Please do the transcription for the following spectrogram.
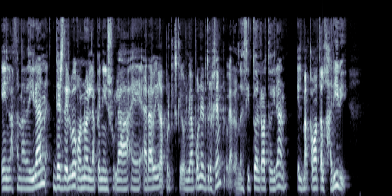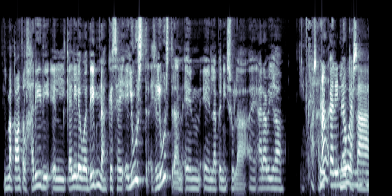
en la zona de Irán, desde luego no en la península eh, arábiga, porque es que os voy a poner otro ejemplo, claro, no decir todo el rato Irán, el Maqamat al-Hariri, el Maqamat al-Hariri, el Khalil Wadibna, que se, ilustra, se ilustran en, la península eh, arábiga. Y no pasa nada. Khalil no pasa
